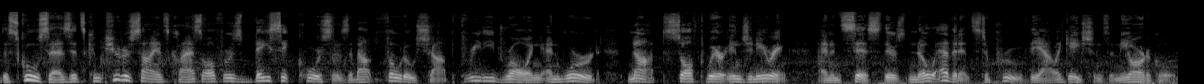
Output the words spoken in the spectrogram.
The school says its computer science class offers basic courses about Photoshop, 3D drawing, and Word, not software engineering, and insists there's no evidence to prove the allegations in the article.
